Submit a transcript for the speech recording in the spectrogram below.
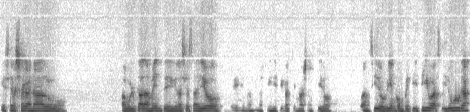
Que se haya ganado abultadamente, gracias a Dios, no, no, significa que no hayan sido, han sido bien competitivas y duras,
